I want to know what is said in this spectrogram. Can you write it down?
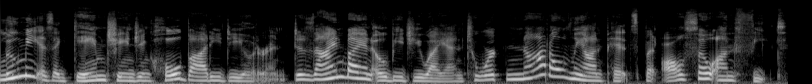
Lume is a game changing whole body deodorant designed by an OBGYN to work not only on pits, but also on feet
